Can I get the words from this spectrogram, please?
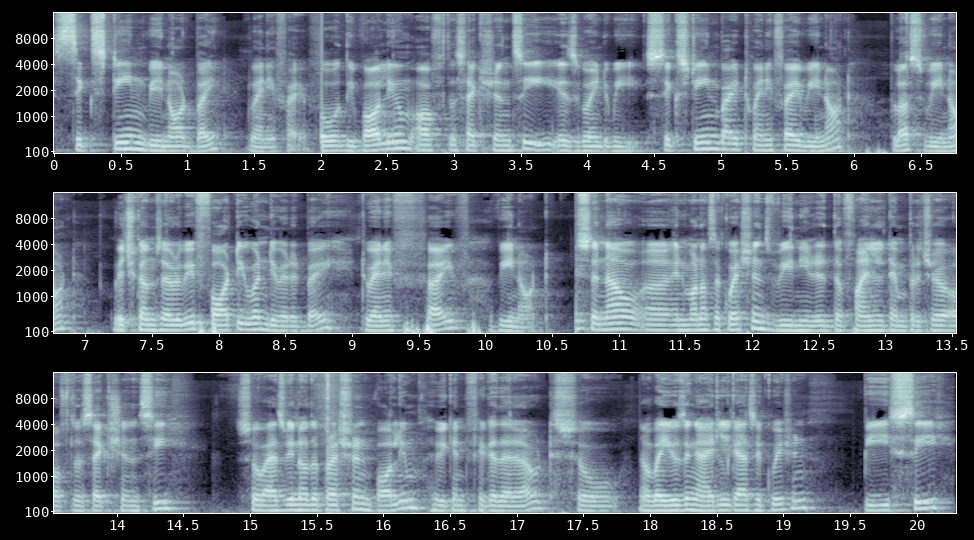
16 V naught by 25. So the volume of the section C is going to be 16 by 25 V naught plus V naught which comes out to be 41 divided by 25 V naught. So now uh, in one of the questions we needed the final temperature of the section C so as we know the pressure and volume, we can figure that out. So now by using ideal gas equation, PC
